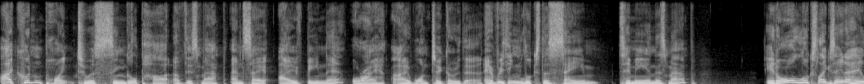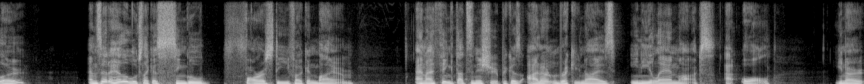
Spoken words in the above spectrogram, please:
I couldn't point to a single part of this map and say I've been there or I, I want to go there. Everything looks the same to me in this map. It all looks like Zeta Halo, and Zeta Halo looks like a single foresty fucking biome. And I think that's an issue because I don't recognize any landmarks at all. You know,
